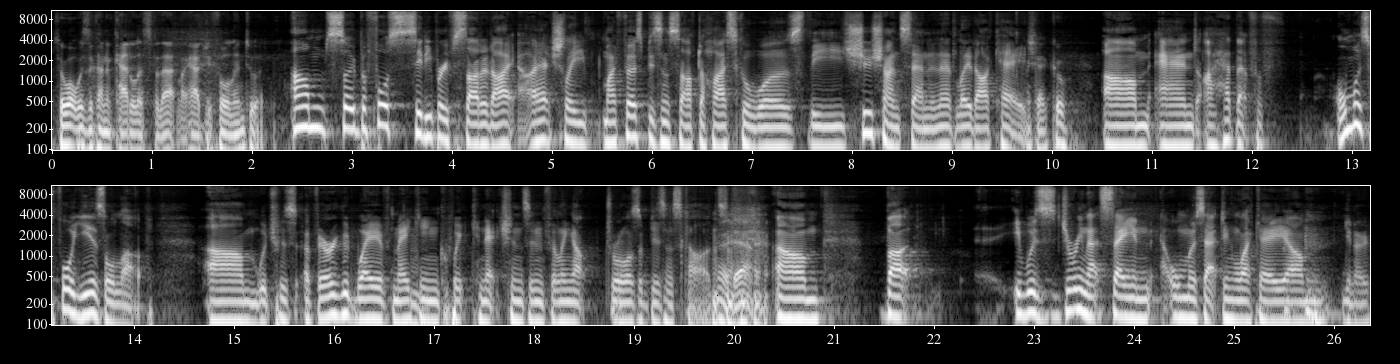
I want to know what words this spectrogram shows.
So what was the kind of catalyst for that? Like how'd you fall into it? Um, so before City Brief started, I, I actually my first business after high school was the shoe shine stand in Adelaide Arcade. Okay, cool. Um, and I had that for f- almost four years all up, um, which was a very good way of making quick connections and filling up drawers of business cards. No doubt. Um, but it was during that stay in almost acting like a, um, you know,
